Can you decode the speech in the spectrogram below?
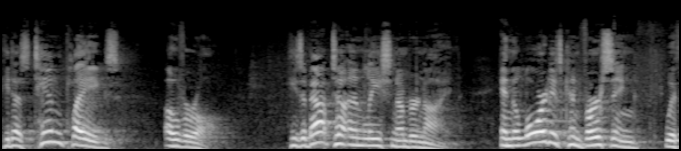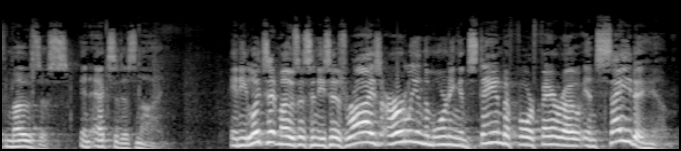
He does 10 plagues overall. He's about to unleash number nine. And the Lord is conversing with Moses in Exodus 9. And he looks at Moses and he says, Rise early in the morning and stand before Pharaoh and say to him,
